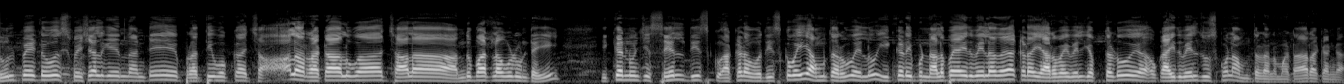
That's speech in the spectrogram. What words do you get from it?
ధూల్పేట స్పెషల్గా ఏంటంటే ప్రతి ఒక్క చాలా రకాలుగా చాలా అందుబాటులో కూడా ఉంటాయి. ఇక్కడ నుంచి సేల్ తీసుకు అక్కడ తీసుకుపోయి అమ్ముతారు వీళ్ళు. ఇక్కడ ఇప్పుడు నలభై ఐదు వేలు అక్కడ అరవై వేలు చెప్తాడు ఒక ఐదు వేలు చూసుకొని అమ్ముతాడు అనమాట ఆ రకంగా.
